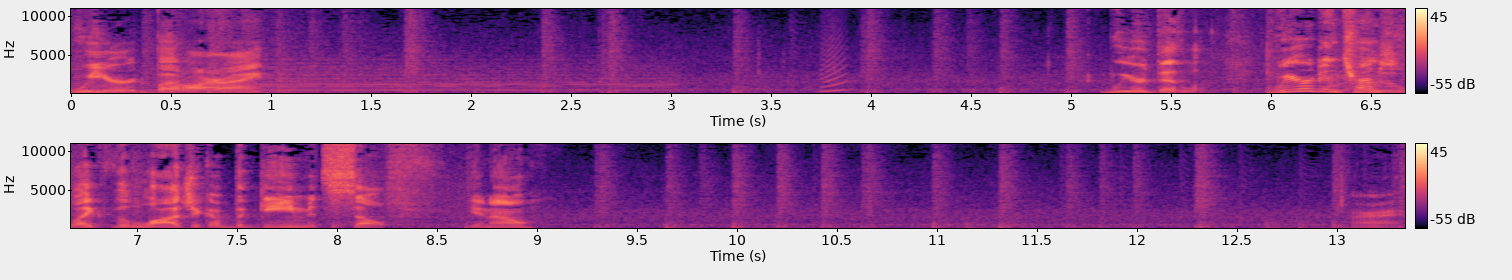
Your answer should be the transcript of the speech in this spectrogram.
weird, but alright. Weird that... Weird in terms of, like, the logic of the game itself, you know? Alright.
